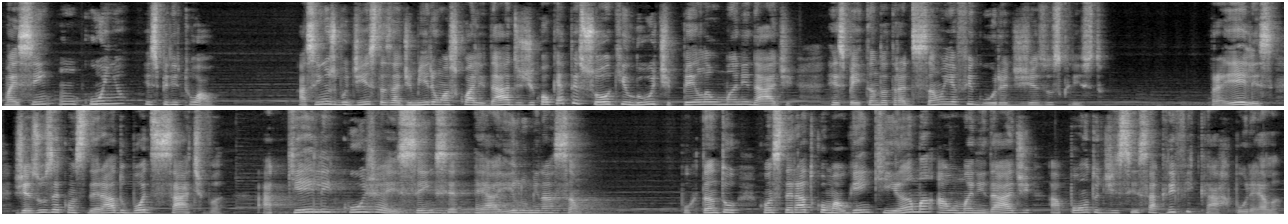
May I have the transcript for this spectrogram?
mas sim um cunho espiritual. Assim, os budistas admiram as qualidades de qualquer pessoa que lute pela humanidade, respeitando a tradição e a figura de Jesus Cristo. Para eles, Jesus é considerado Bodhisattva, aquele cuja essência é a iluminação portanto, considerado como alguém que ama a humanidade a ponto de se sacrificar por ela.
